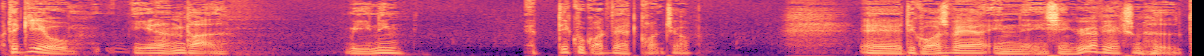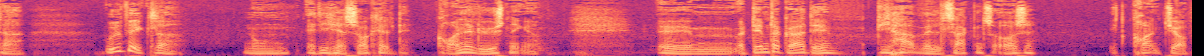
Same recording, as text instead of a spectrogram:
Og det giver jo i en eller anden grad mening, at det kunne godt være et grønt job. Øh, det kunne også være en ingeniørvirksomhed, der udvikler nogle af de her såkaldte grønne løsninger. Øhm, og dem, der gør det, de har vel sagtens også et grønt job.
